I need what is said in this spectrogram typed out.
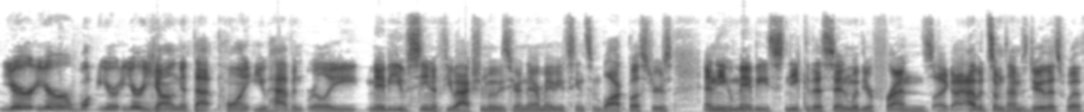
you're you're you're you're young at that point. You haven't really maybe you've seen a few action movies here and there. Maybe you've seen some blockbusters, and you maybe sneak this in with your friends. Like I, I would sometimes do this with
